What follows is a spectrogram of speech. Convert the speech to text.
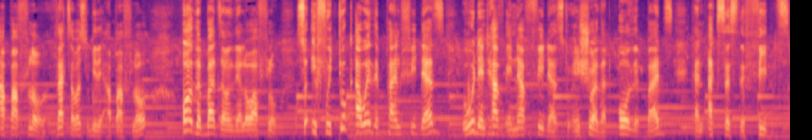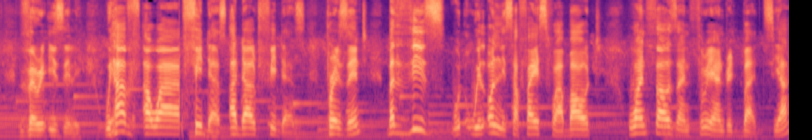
upper floor. That's supposed to be the upper floor. All the birds are on the lower floor. So if we took away the pan feeders, we wouldn't have enough feeders to ensure that all the birds can access the feeds very easily. We have our feeders, adult feeders, present, but these will only suffice for about 1,300 birds. Yeah,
